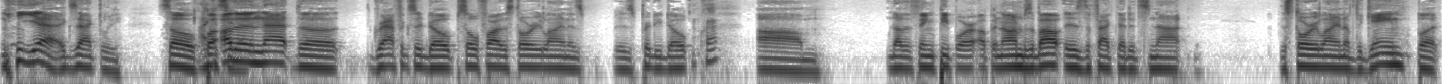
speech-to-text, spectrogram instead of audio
yeah, exactly. So, I but can see other that. than that, the graphics are dope. So far, the storyline is is pretty dope. Okay. Um, another thing people are up in arms about is the fact that it's not the storyline of the game, but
